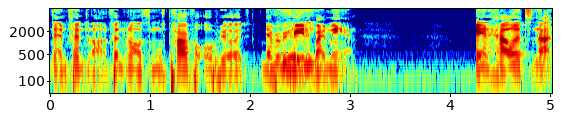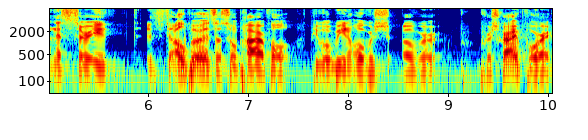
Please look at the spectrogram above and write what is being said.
than fentanyl. And fentanyl is the most powerful opioid ever Really? created by man. And how it's not necessarily it's, the opioids are so powerful, people are being over over prescribed for it,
